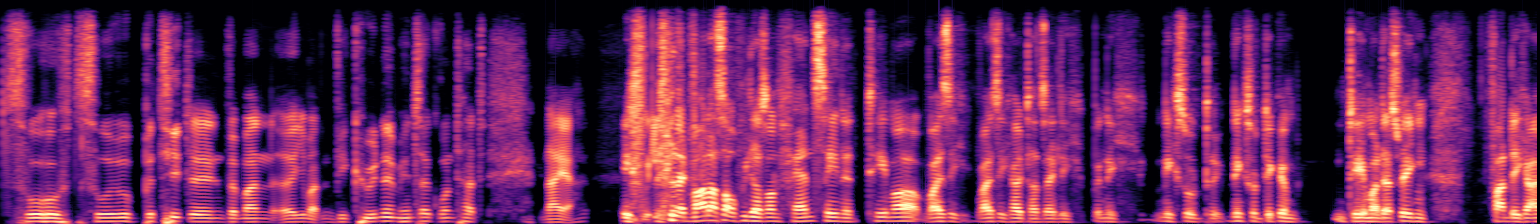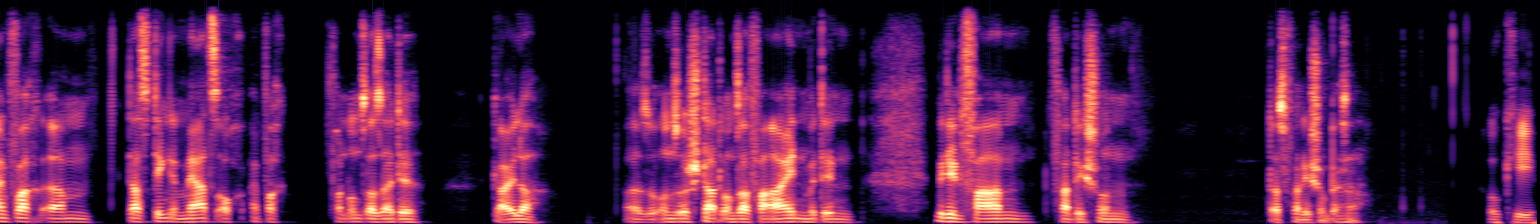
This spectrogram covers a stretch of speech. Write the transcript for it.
zu, zu betiteln, wenn man äh, jemanden wie Kühne im Hintergrund hat, naja. Ich, vielleicht war das auch wieder so ein Fanszene-Thema, weiß ich, weiß ich halt tatsächlich, bin ich nicht so nicht so dick im Thema. Deswegen fand ich einfach ähm, das Ding im März auch einfach von unserer Seite geiler. Also unsere Stadt, unser Verein mit den, mit den Fahnen fand ich schon das fand ich schon besser. Okay.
